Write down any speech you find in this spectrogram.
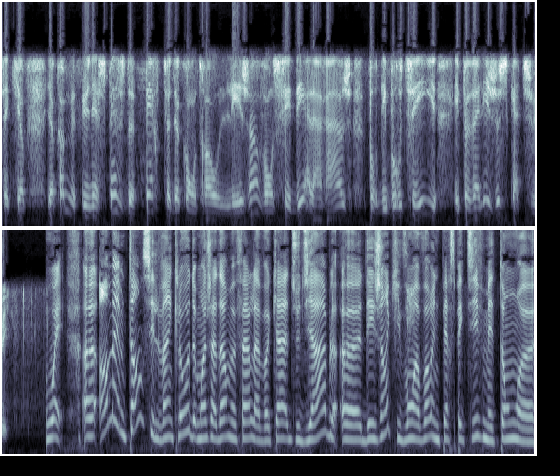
c'est qu'il y, y a, comme une espèce de perte de contrôle. Les gens vont céder à la rage pour des broutilles et peuvent aller jusqu'à tuer. Ouais. Euh, en même temps, Sylvain Claude, moi j'adore me faire l'avocat du diable. Euh, des gens qui vont avoir une perspective, mettons, euh,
